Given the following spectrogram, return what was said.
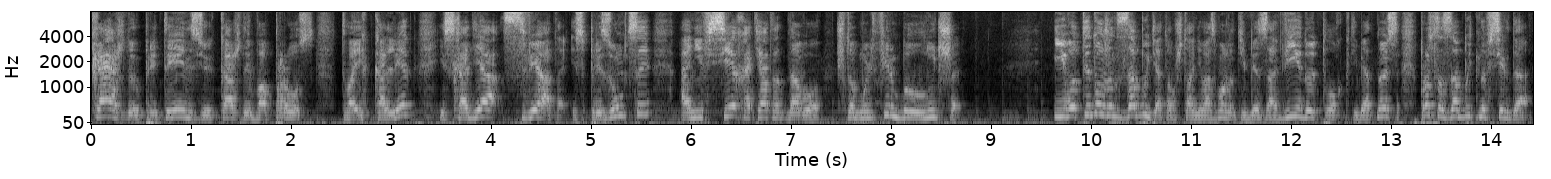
каждую претензию, каждый вопрос твоих коллег, исходя свято из презумпции, они все хотят одного, чтобы мультфильм был лучше, и вот ты должен забыть о том, что они, возможно, тебе завидуют, плохо к тебе относятся. Просто забыть навсегда.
